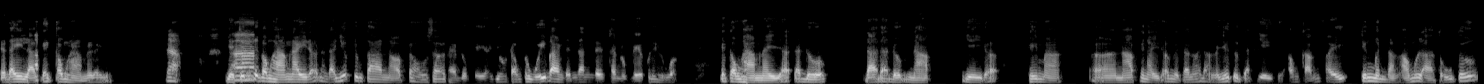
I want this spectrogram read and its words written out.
Thì đây là cái công hàm đây. Dạ. và chính à, cái công hàm này đó đã giúp chúng ta nộp cái hồ sơ thèm lục địa vô trong cái quỹ ban định danh để thèm lục địa của liên hợp quốc. Cái công hàm này đã, đã được đã đã được nạp gì đó. Khi mà uh, nạp cái này đó người ta nói rằng là với tư cách gì thì ông cần phải chứng minh rằng ông là thủ tướng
